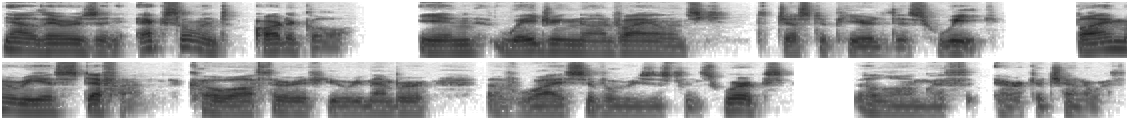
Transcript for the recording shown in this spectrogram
Now, there is an excellent article in Waging Nonviolence that just appeared this week by Maria Stephan, the co author, if you remember, of Why Civil Resistance Works, along with Erica Chenoweth.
